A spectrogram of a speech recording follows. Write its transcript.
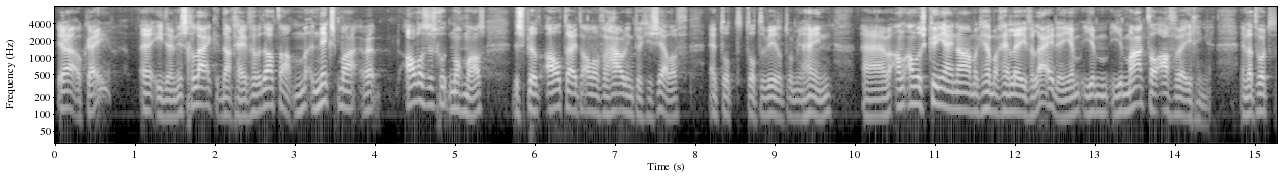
Ja, oké. Eh, iedereen is gelijk, dan geven we dat aan. Niks maar. eh, alles is goed, nogmaals. Er speelt altijd al een verhouding tot jezelf en tot, tot de wereld om je heen. Eh, an- anders kun jij namelijk helemaal geen leven leiden. Je, je, je maakt al afwegingen. En, dat wordt,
